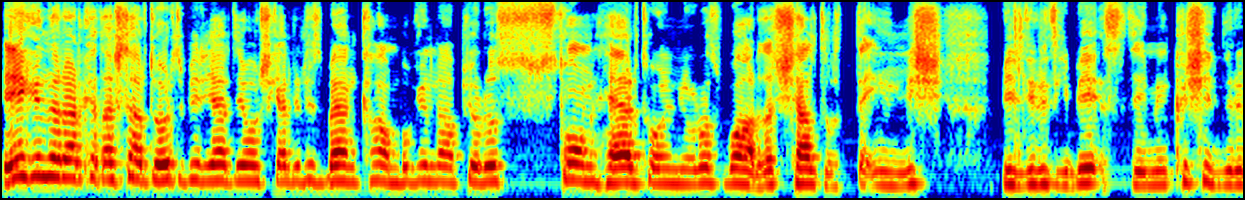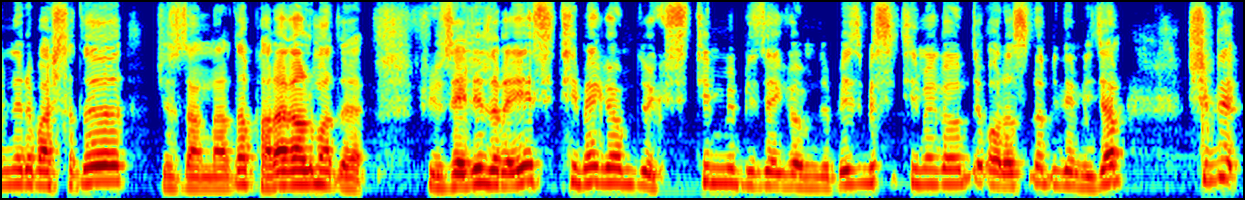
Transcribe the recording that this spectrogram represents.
İyi günler arkadaşlar. Dördü bir yerde hoş geldiniz. Ben Kaan. Bugün ne yapıyoruz? Stone Heart oynuyoruz. Bu arada Sheltered'da inmiş. Bildiğiniz gibi Steam'in kış indirimleri başladı. Cüzdanlarda para kalmadı. 150 lirayı Steam'e gömdük. Steam mi bize gömdü? Biz mi Steam'e gömdük? Orasını bilemeyeceğim. Şimdi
